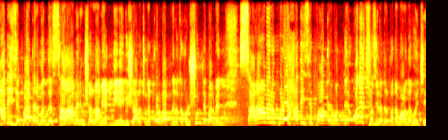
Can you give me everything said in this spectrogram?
হাদিসে পাকের মধ্যে সালামের ইনশাল্লাহ আমি একদিন এই বিষয়ে আলোচনা করব, আপনারা তখন শুনতে পারবেন। সালামের উপরে হাদিসে পাকের মধ্যে অনেক ফজিলতের কথা বর্ণনা হয়েছে।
